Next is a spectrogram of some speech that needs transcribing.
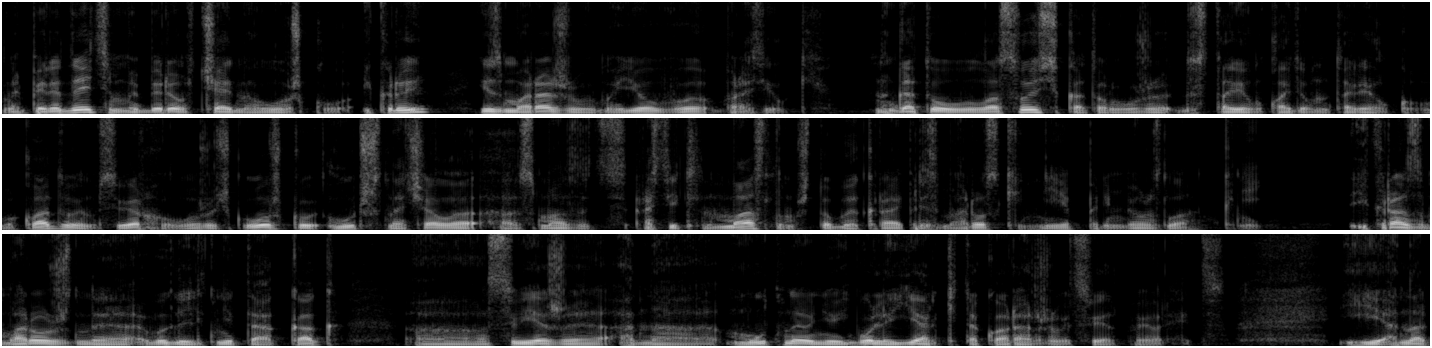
А перед этим мы берем чайную ложку икры и замораживаем ее в морозилке. На готовый лосось, который уже достаем, кладем на тарелку, выкладываем сверху ложечку. Ложку лучше сначала а, смазать растительным маслом, чтобы икра при заморозке не примерзла к ней. Икра замороженная выглядит не так, как э, свежая. Она мутная, у нее более яркий такой оранжевый цвет появляется. И она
